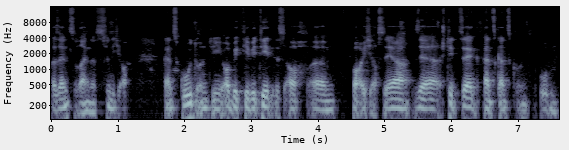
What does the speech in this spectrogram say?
präsent zu sein. Das finde ich auch ganz gut und die Objektivität ist auch ähm, bei euch auch sehr, sehr, steht sehr ganz, ganz oben.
